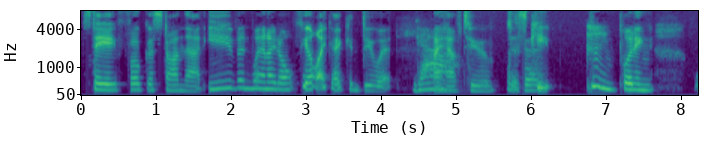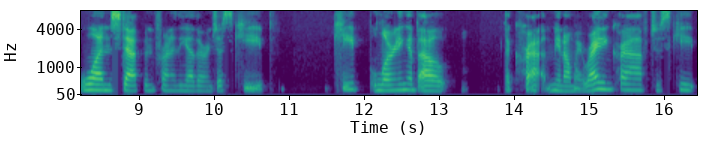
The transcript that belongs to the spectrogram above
stay focused on that even when I don't feel like I can do it. Yeah. I have to That's just good. keep putting one step in front of the other and just keep keep learning about the craft you know my writing craft just keep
